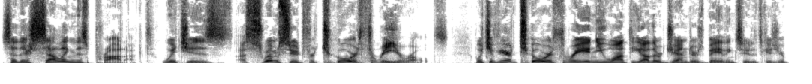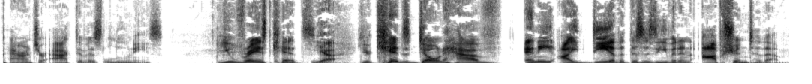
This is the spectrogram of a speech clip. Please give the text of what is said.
so they're selling this product, which is a swimsuit for two or three year olds. Which, if you're two or three and you want the other gender's bathing suit, it's because your parents are activist loonies. You've raised kids. Yeah. Your kids don't have any idea that this is even an option to them,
